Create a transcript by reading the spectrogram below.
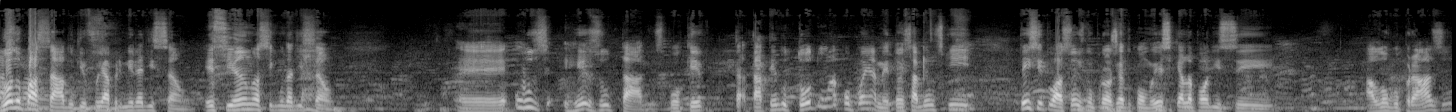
no ano passado, que foi a primeira edição, esse ano a segunda edição, é, os resultados, porque está tá tendo todo um acompanhamento. Nós sabemos que tem situações num projeto como esse que ela pode ser a longo prazo,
